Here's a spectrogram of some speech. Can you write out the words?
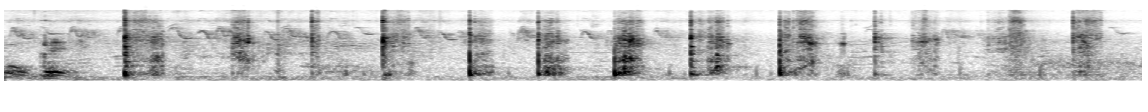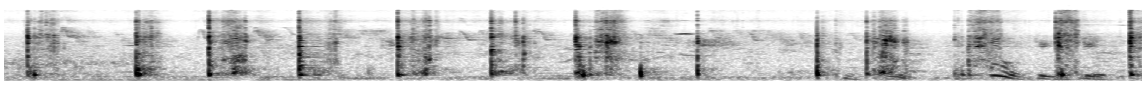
น เคอืมจริงๆ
